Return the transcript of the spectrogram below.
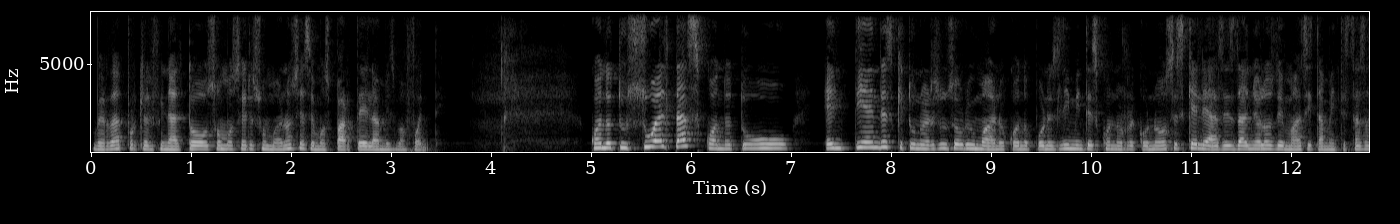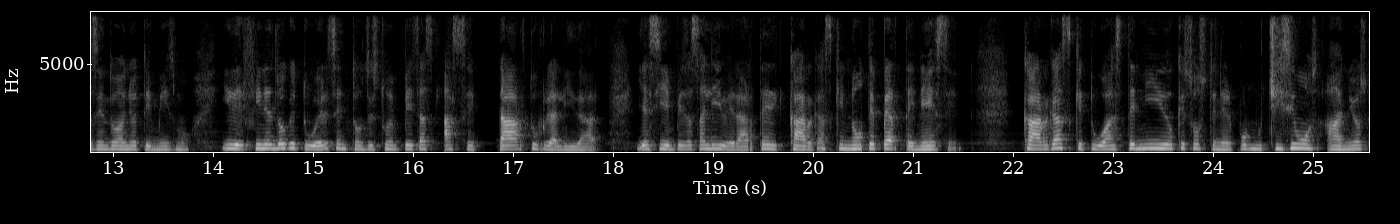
¿verdad? Porque al final todos somos seres humanos y hacemos parte de la misma fuente. Cuando tú sueltas, cuando tú Entiendes que tú no eres un sobrehumano cuando pones límites, cuando reconoces que le haces daño a los demás y también te estás haciendo daño a ti mismo y defines lo que tú eres, entonces tú empiezas a aceptar tu realidad y así empiezas a liberarte de cargas que no te pertenecen, cargas que tú has tenido que sostener por muchísimos años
